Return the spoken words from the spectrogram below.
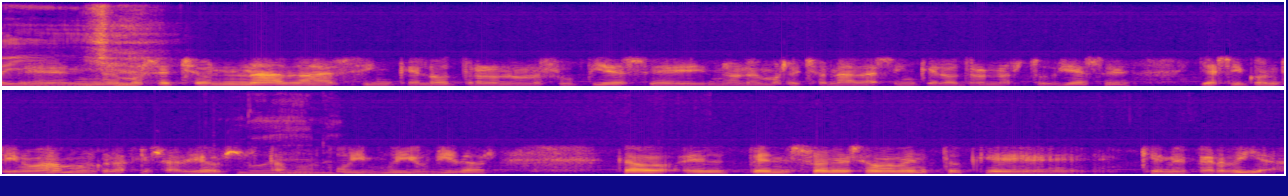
Eh, no hemos hecho nada sin que el otro no lo supiese y no le hemos hecho nada sin que el otro no estuviese. Y así continuamos, gracias a Dios. Estamos muy, muy unidos. Claro, él pensó en ese momento que, que me perdía.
